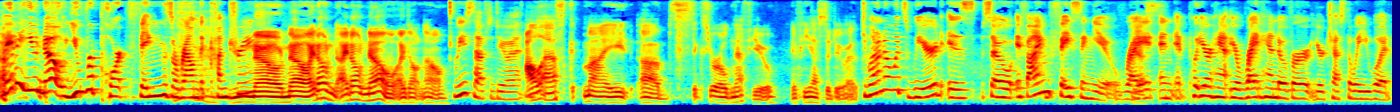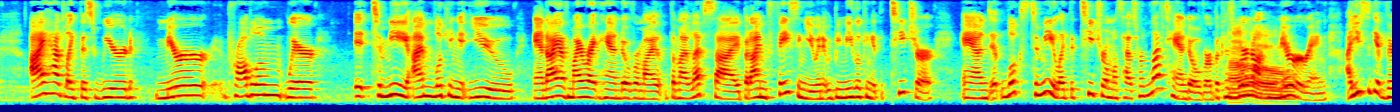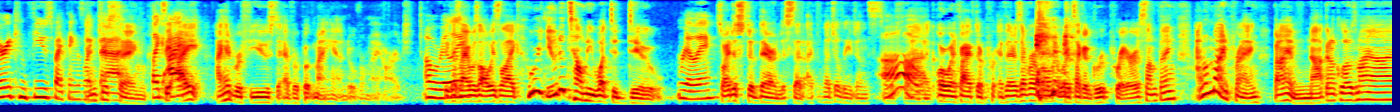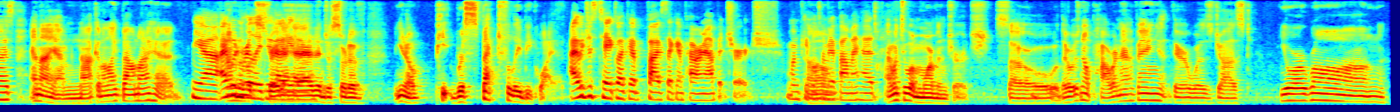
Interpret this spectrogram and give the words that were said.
Maybe you know. You report things around the country. no, no, I don't. I don't know. I don't know. We used to have to do it. I'll ask my uh, six-year-old nephew if he has to do it. Do you want to know what's weird? Is so if I'm facing you, right, Yes. and it put your hand, your right hand over your chest the way you would. I had like this weird mirror problem where it to me, I'm looking at you, and I have my right hand over my the my left side, but I'm facing you, and it would be me looking at the teacher. And it looks to me like the teacher almost has her left hand over because we're Oh. not mirroring. I used to get very confused by things like that. Interesting. Like See, I, I, I had refused to ever put my hand over my heart. oh really, Because I was always like, who are you to tell me what to do? Really. So I just stood there and just said, I pledge allegiance to Oh. the flag. Oh. Or when if I have to, pr- if there's ever a moment where it's like a group prayer or something, I don't mind praying, but I am not going to close my eyes and I am not going to like bow my head. Yeah, I I'm wouldn't really do straight that ahead either. and just sort of, you know, pe- respectfully be quiet. I would just take like a five second power nap at church when people tell me Oh. to bow my head. I went to a Mormon church, so there was no power napping. There was just, you're wrong.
